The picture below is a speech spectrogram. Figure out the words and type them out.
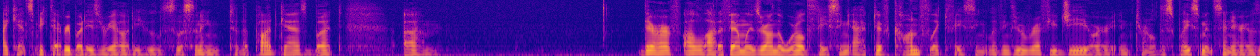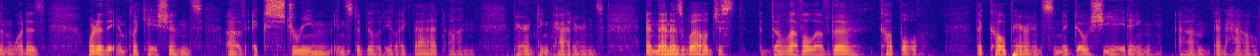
I can't speak to everybody's reality who's listening to the podcast, but um, there are a lot of families around the world facing active conflict, facing living through refugee or internal displacement scenarios, and what is what are the implications of extreme instability like that on parenting patterns, and then as well just the level of the couple the co-parents negotiating um, and how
